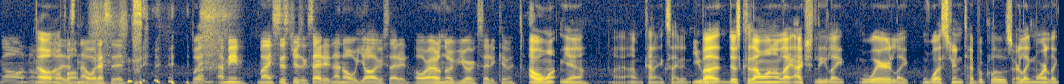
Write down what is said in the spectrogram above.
No, no, Oh, no that's fault. not what I said. but I mean, my sister's excited, and I know y'all are excited. Or I don't know if you're excited, Kevin. I would want, yeah. I, I'm kind of excited. You? But just because I want to like actually like wear like Western type of clothes or like more like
